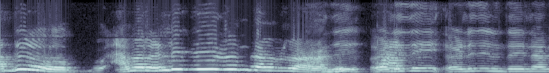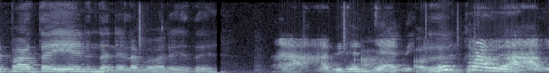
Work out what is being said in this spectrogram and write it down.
அது அவர் எழுதியிருந்தவர்? அது எழுதி எழுதியிருந்த எல்லாரும் பார்த்தா ஏன் இந்த நிலைமை வருது? அதுக்கும் சரி. முப்பது ஆறு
